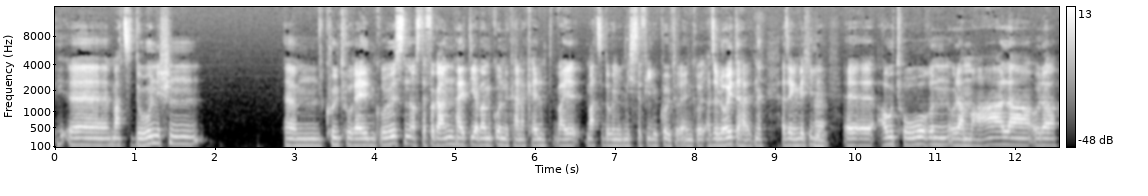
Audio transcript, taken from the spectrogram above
äh, mazedonischen ähm, kulturellen Größen aus der Vergangenheit, die aber im Grunde keiner kennt, weil Mazedonien nicht so viele kulturellen Größen, also Leute halt, ne? also irgendwelche ja. äh, Autoren oder Maler oder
